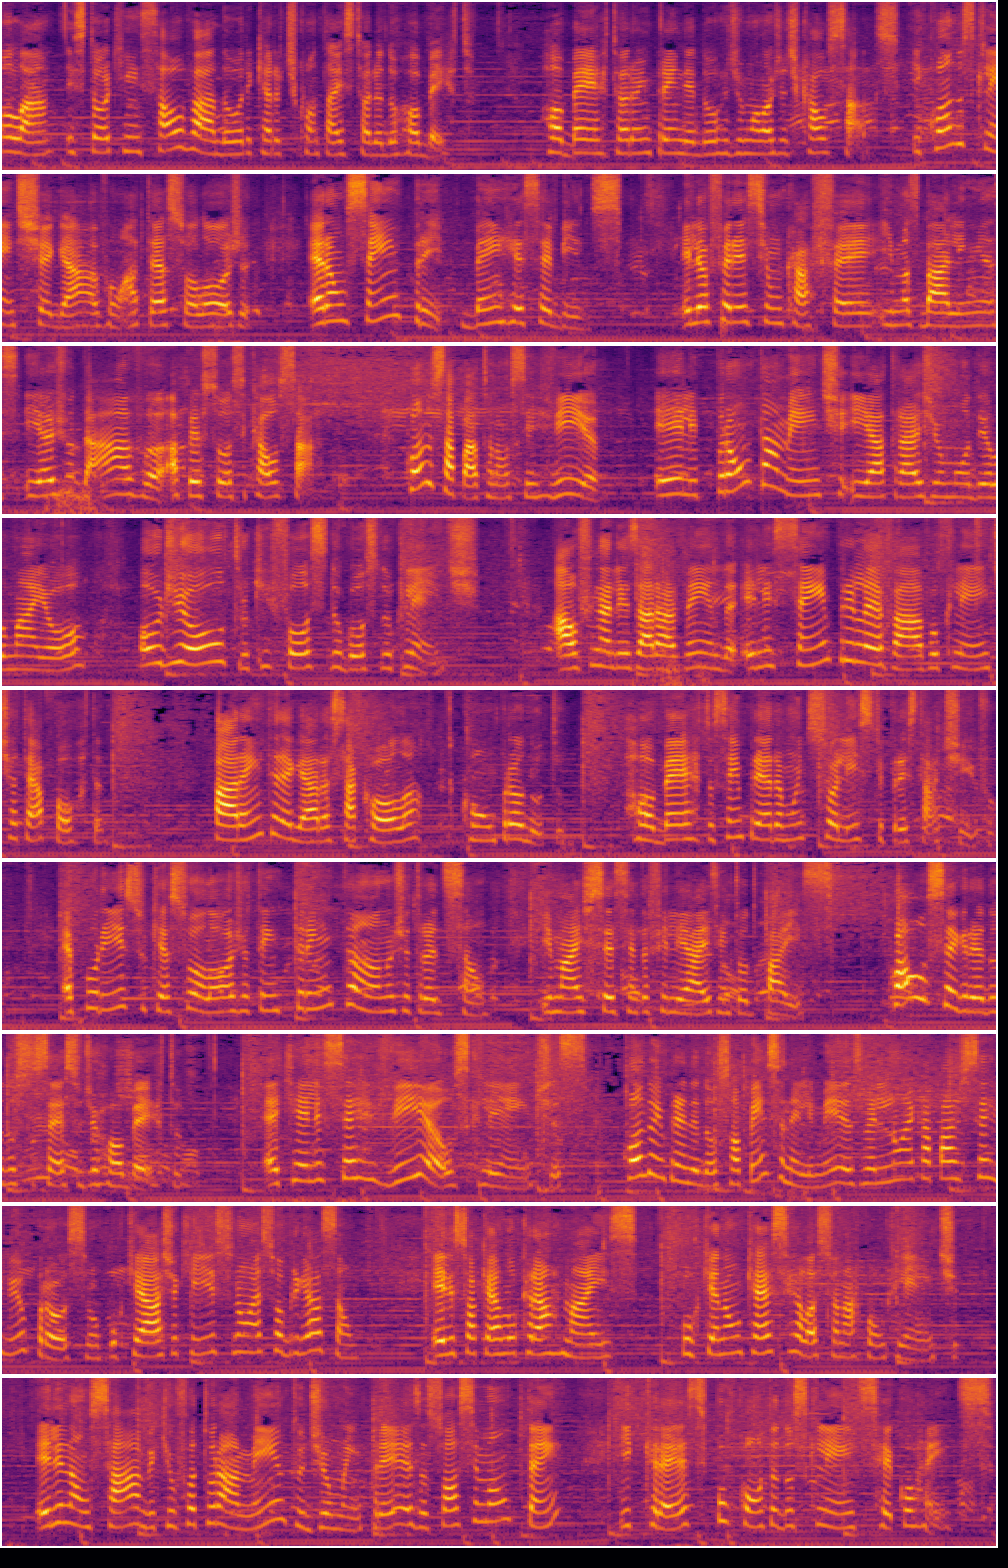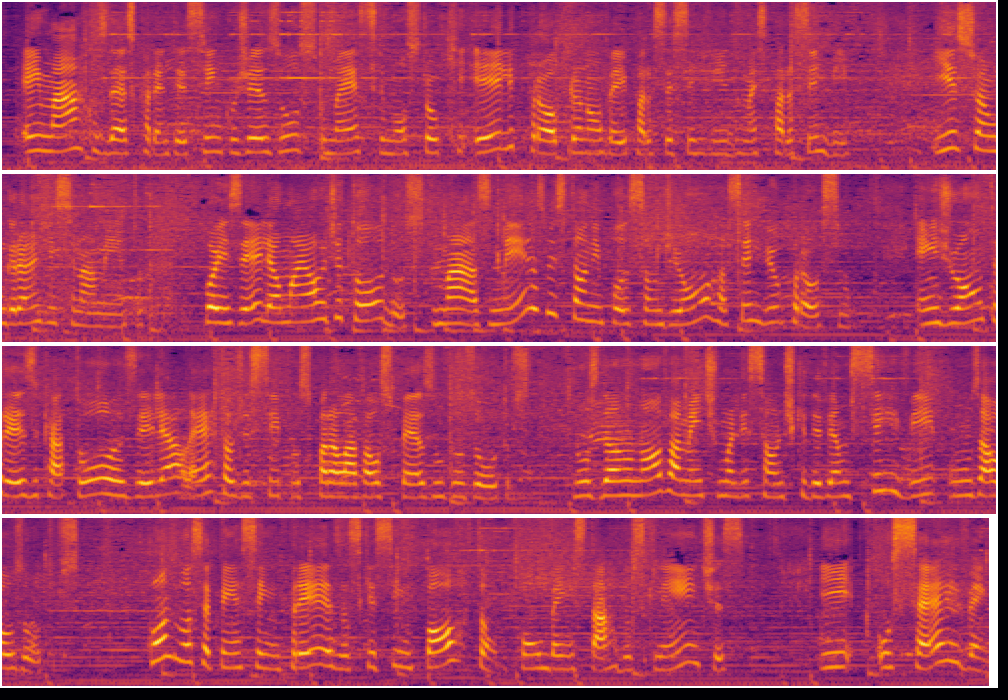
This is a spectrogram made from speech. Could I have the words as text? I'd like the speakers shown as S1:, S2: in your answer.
S1: Olá, estou aqui em Salvador e quero te contar a história do Roberto. Roberto era um empreendedor de uma loja de calçados e quando os clientes chegavam até a sua loja, eram sempre bem recebidos. Ele oferecia um café e umas balinhas e ajudava a pessoa a se calçar. Quando o sapato não servia, ele prontamente ia atrás de um modelo maior ou de outro que fosse do gosto do cliente. Ao finalizar a venda, ele sempre levava o cliente até a porta para entregar a sacola com o produto. Roberto sempre era muito solícito e prestativo. É por isso que a sua loja tem 30 anos de tradição e mais de 60 filiais em todo o país. Qual o segredo do sucesso de Roberto? É que ele servia os clientes. Quando o empreendedor só pensa nele mesmo, ele não é capaz de servir o próximo, porque acha que isso não é sua obrigação ele só quer lucrar mais, porque não quer se relacionar com o cliente. Ele não sabe que o faturamento de uma empresa só se mantém e cresce por conta dos clientes recorrentes. Em Marcos 10:45, Jesus, o mestre, mostrou que ele próprio não veio para ser servido, mas para servir. Isso é um grande ensinamento, pois ele é o maior de todos, mas mesmo estando em posição de honra, serviu o próximo. Em João 13,14, ele alerta aos discípulos para lavar os pés uns dos outros, nos dando novamente uma lição de que devemos servir uns aos outros. Quando você pensa em empresas que se importam com o bem-estar dos clientes e os servem,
